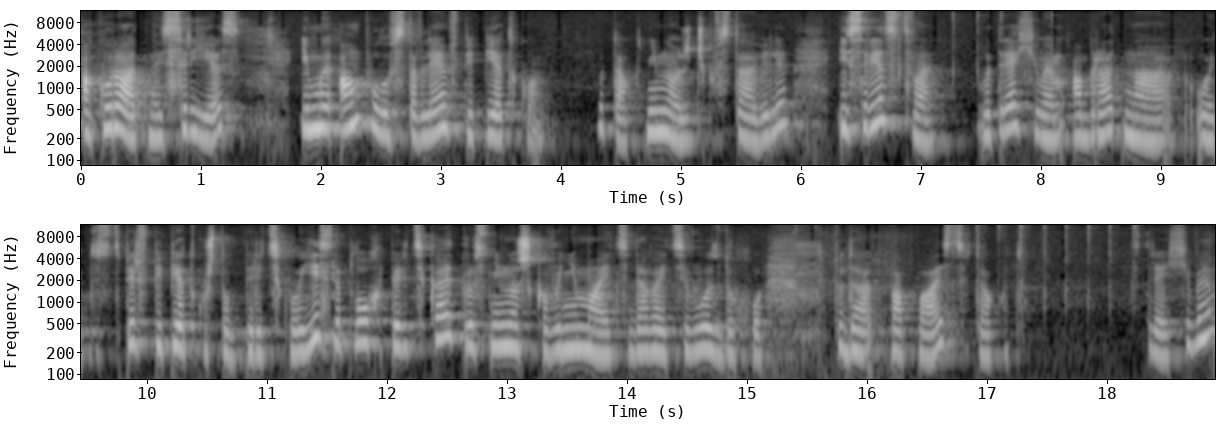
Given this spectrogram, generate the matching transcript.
аккуратный срез и мы ампулу вставляем в пипетку. Вот так вот немножечко вставили. И средство вытряхиваем обратно ой то есть теперь в пипетку чтобы перетекло. Если плохо перетекает просто немножко вынимайте давайте воздуху туда попасть. Вот так вот стряхиваем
